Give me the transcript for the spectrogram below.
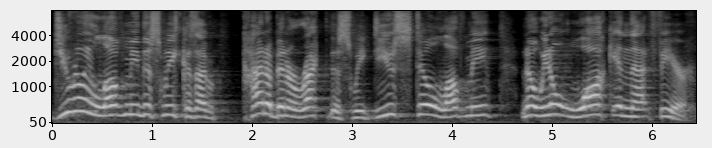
do you really love me this week? Because I've kind of been a wreck this week. Do you still love me? No, we don't walk in that fear.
